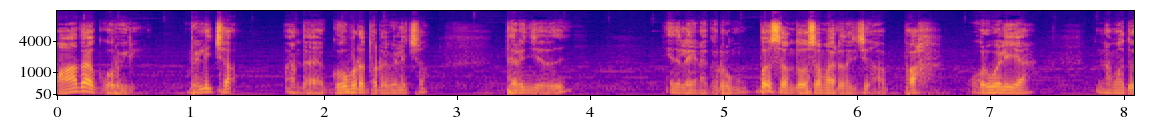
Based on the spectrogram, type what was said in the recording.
மாதா கோவில் வெளிச்சம் அந்த கோபுரத்தோட வெளிச்சம் தெரிஞ்சது. இதில் எனக்கு ரொம்ப சந்தோஷமாக இருந்துச்சு. அப்பா ஒரு வழியாக நமது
